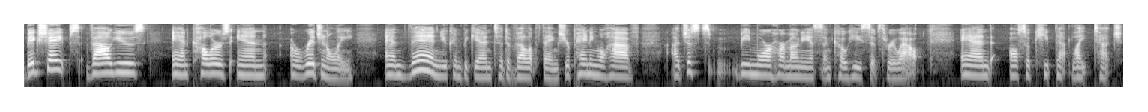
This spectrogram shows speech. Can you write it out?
big shapes, values, and colors in originally. And then you can begin to develop things. Your painting will have uh, just be more harmonious and cohesive throughout. And also keep that light touch.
